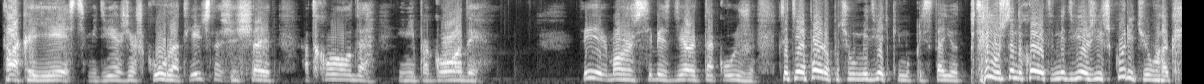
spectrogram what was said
Так и есть, медвежья шкура отлично защищает от холода и непогоды. Ты можешь себе сделать такую же. Кстати, я понял, почему медведь к нему пристает. Потому что он ходит в медвежьей шкуре, чувак.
